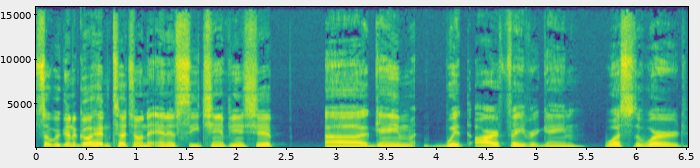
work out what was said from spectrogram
So we're gonna go ahead and touch on the NFC Championship uh, game with our favorite game. What's the word?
